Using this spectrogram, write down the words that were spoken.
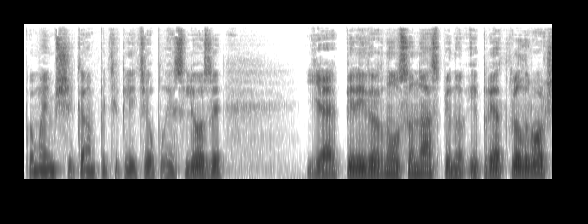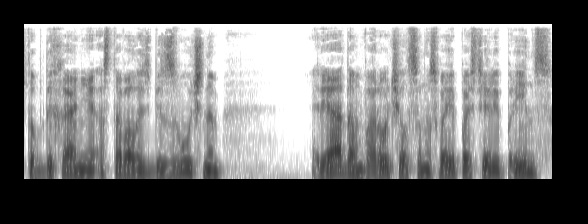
По моим щекам потекли теплые слезы, я перевернулся на спину и приоткрыл рот, чтобы дыхание оставалось беззвучным. Рядом ворочался на своей постели принц.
